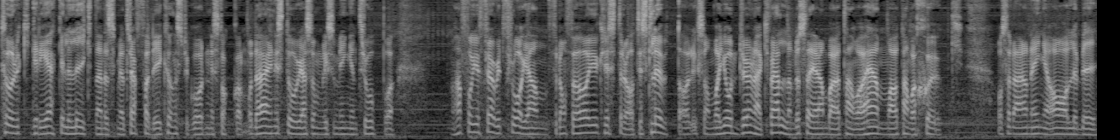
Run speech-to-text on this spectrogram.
turk, grek eller liknande som jag träffade i Kungsträdgården i Stockholm. Och det här är en historia som liksom ingen tror på. Han får ju för övrigt frågan, för de förhör ju Christer till slut. Då, liksom, vad gjorde du den här kvällen? Då säger han bara att han var hemma och att han var sjuk. Och sådär, han har inga alibi.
